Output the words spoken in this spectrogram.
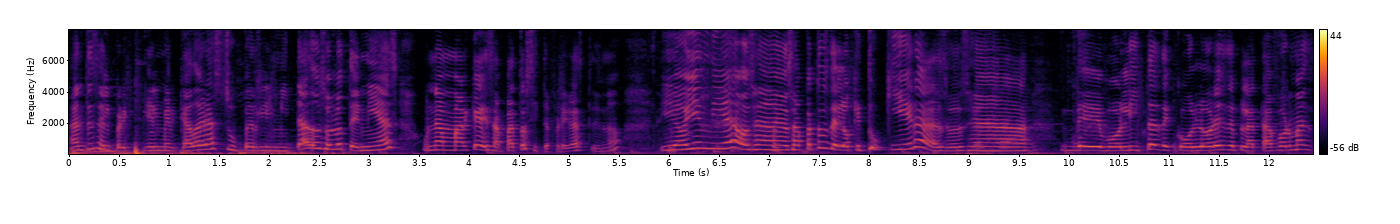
Antes el, el mercado era súper limitado, solo tenías una marca de zapatos y te fregaste, ¿no? Y hoy en día, o sea, zapatos de lo que tú quieras, o sea, de bolitas, de colores, de plataformas,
